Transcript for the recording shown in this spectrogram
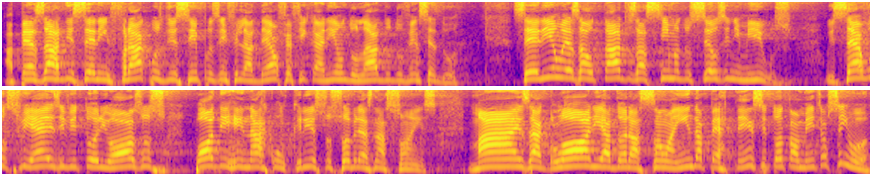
Apesar de serem fracos, os discípulos em Filadélfia ficariam do lado do vencedor. Seriam exaltados acima dos seus inimigos. Os servos fiéis e vitoriosos podem reinar com Cristo sobre as nações, mas a glória e a adoração ainda pertencem totalmente ao Senhor.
